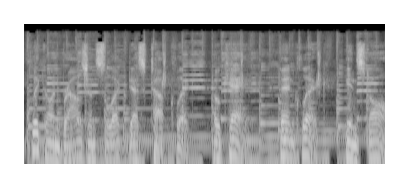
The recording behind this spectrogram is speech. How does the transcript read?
Click on Browse and select Desktop click OK, then click Install.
